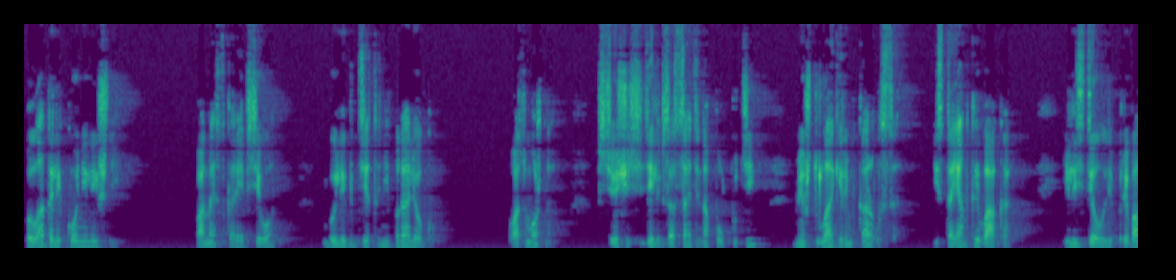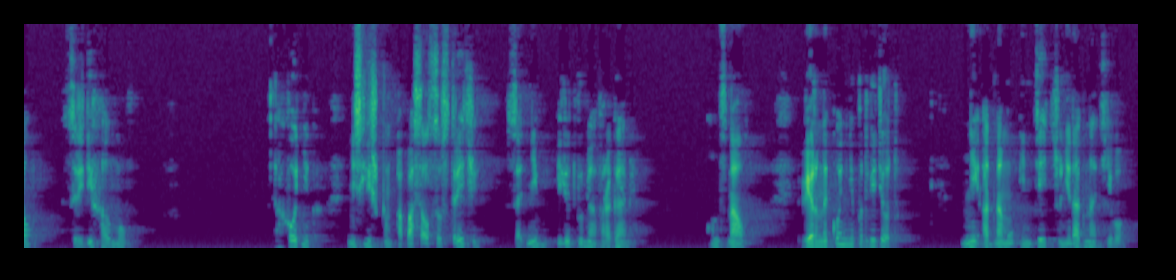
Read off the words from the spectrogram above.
была далеко не лишней. Пане, скорее всего, были где-то неподалеку. Возможно, все еще сидели в засаде на полпути между лагерем Карлоса и стоянкой Вака или сделали привал среди холмов. Охотник не слишком опасался встречи с одним или двумя врагами. Он знал, верный конь не подведет, ни одному индейцу не догнать его.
